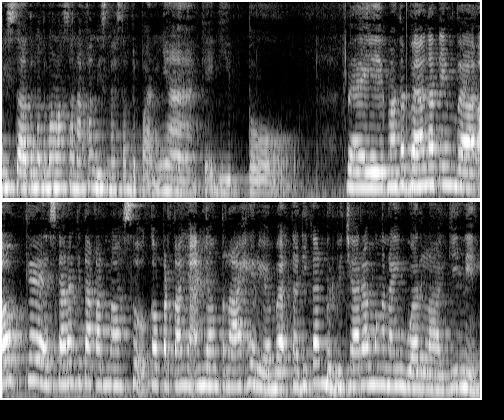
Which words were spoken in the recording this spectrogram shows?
bisa teman-teman laksanakan di semester depannya kayak gitu. Baik, mantap banget ya Mbak. Oke, sekarang kita akan masuk ke pertanyaan yang terakhir ya Mbak. Tadi kan berbicara mengenai war lagi nih.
